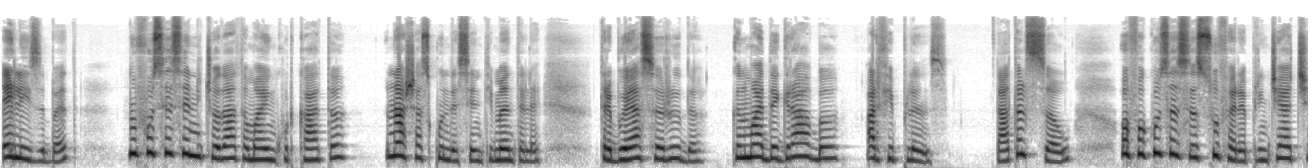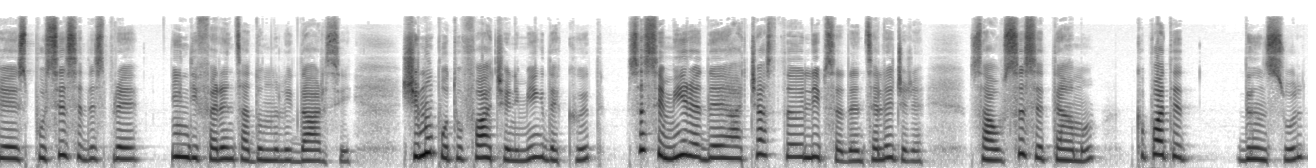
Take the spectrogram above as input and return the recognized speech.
Elizabeth nu fusese niciodată mai încurcată în a-și ascunde sentimentele. Trebuia să râdă, când mai degrabă ar fi plâns. Tatăl său o făcut să se sufere prin ceea ce spusese despre indiferența domnului Darcy și nu putu face nimic decât să se mire de această lipsă de înțelegere sau să se teamă că poate dânsul,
